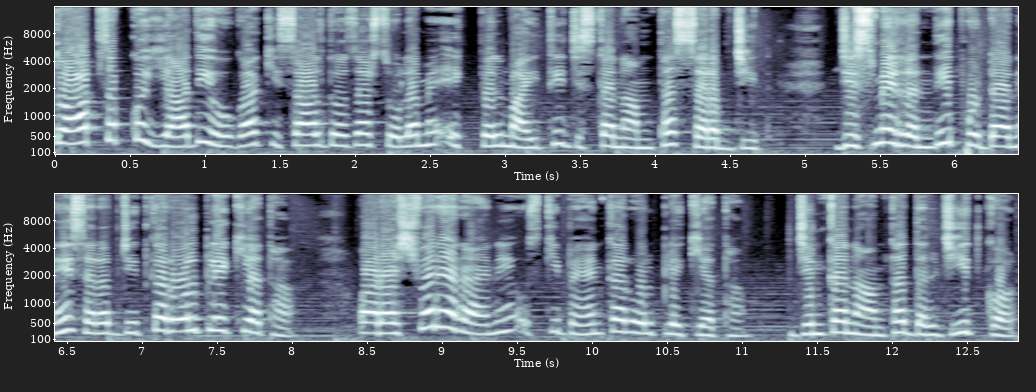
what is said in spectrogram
तो आप सबको याद ही होगा कि साल 2016 में एक फ़िल्म आई थी जिसका नाम था सरबजीत, जिसमें रणदीप हुड्डा ने सरबजीत का रोल प्ले किया था और ऐश्वर्या राय ने उसकी बहन का रोल प्ले किया था, जिनका नाम था दलजीत कौर।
